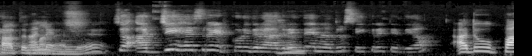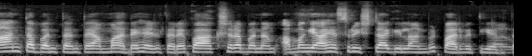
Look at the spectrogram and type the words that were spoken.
ತಾತನ ಮನೆಯಲ್ಲಿ. ಸೊ ಅಜ್ಜಿ ಹೆಸರು ಇಟ್ಕೊಂಡಿದ್ದೀರಾ? ಅದರಿಂದ ಏನಾದ್ರೂ ಸೀಕ್ರೆಟ್ ಇದೆಯಾ? ಅದು ಪಾ ಅಂತ ಬಂತಂತೆ ಅಮ್ಮ ಅದೇ ಹೇಳ್ತಾರೆ ಪಾ ಅಕ್ಷರ ಬಂದ ಅಮ್ಮಂಗೆ ಆ ಹೆಸರು ಇಷ್ಟ ಆಗಿಲ್ಲ ಅಂದ್ಬಿಟ್ಟು ಪಾರ್ವತಿ ಅಂತ.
